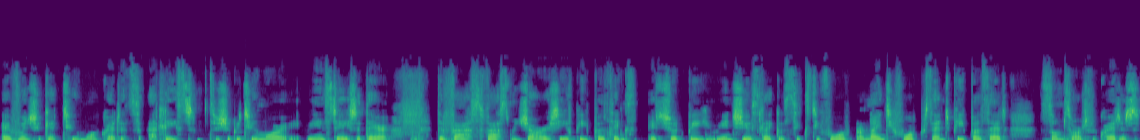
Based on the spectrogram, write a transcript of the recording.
everyone should get two more credits at least. There should be two more reinstated there. The vast, vast majority of people thinks it should be reintroduced, like it 64 or 94% of people said some sort of credit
